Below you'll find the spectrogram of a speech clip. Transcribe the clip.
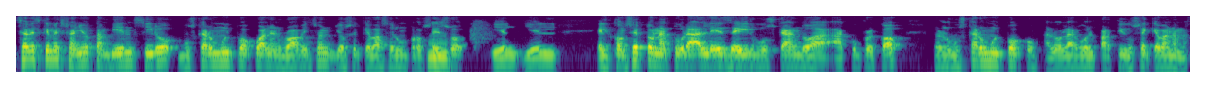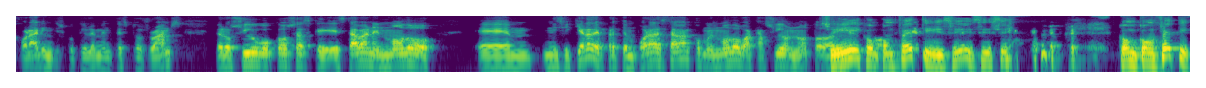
¿Sabes qué me extrañó también, Ciro? Buscaron muy poco a Allen Robinson. Yo sé que va a ser un proceso y, el, y el, el, concepto natural es de ir buscando a, a Cooper Cup pero lo buscaron muy poco a lo largo del partido. Sé que van a mejorar indiscutiblemente estos Rams, pero sí hubo cosas que estaban en modo, em, ni siquiera de pretemporada, estaban como en modo vacación, ¿no? Sí, con confetti, sí, sí, sí. con confetti.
